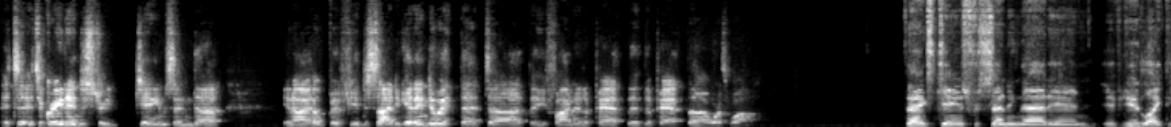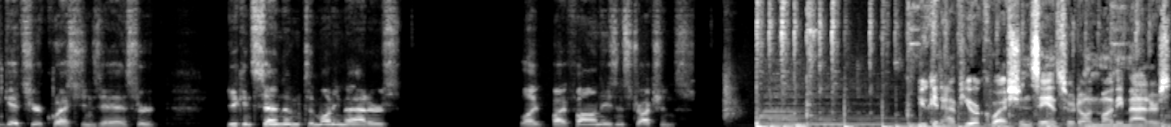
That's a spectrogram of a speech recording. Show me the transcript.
it's a, it's a great industry, James, and uh, you know I hope if you decide to get into it that uh, that you find it a path that the path worthwhile. Thanks, James, for sending that in. If you'd like to get your questions answered, you can send them to Money Matters, like by following these instructions. You can have your questions answered on Money Matters.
